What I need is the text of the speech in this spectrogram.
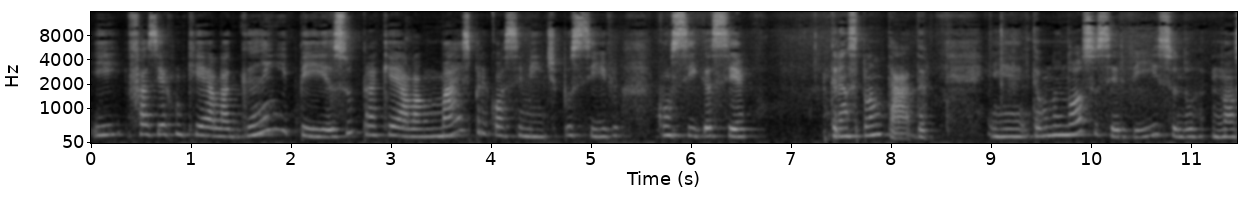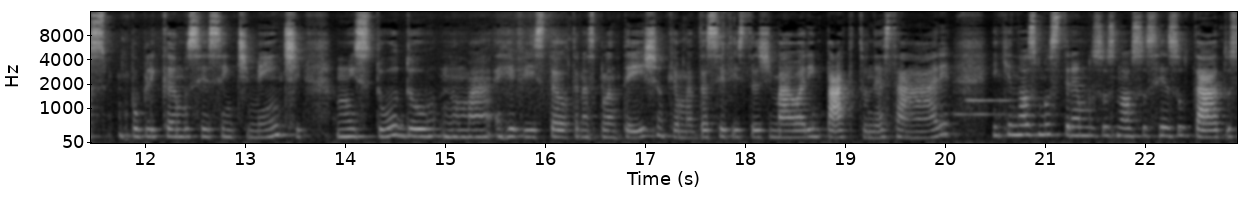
e fazer com que ela ganhe peso para que ela, o mais precocemente possível, consiga ser transplantada. Então, no nosso serviço, no, nós publicamos recentemente um estudo numa revista o Transplantation, que é uma das revistas de maior impacto nessa área, em que nós mostramos os nossos resultados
